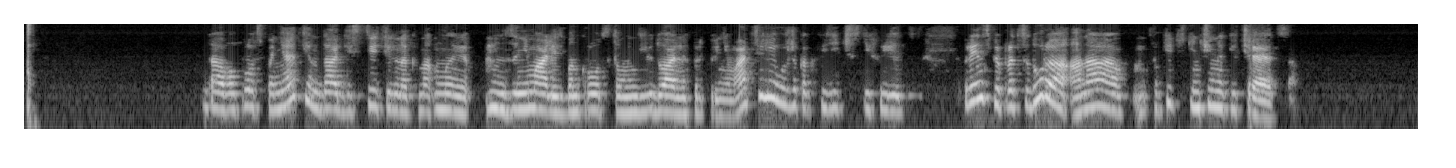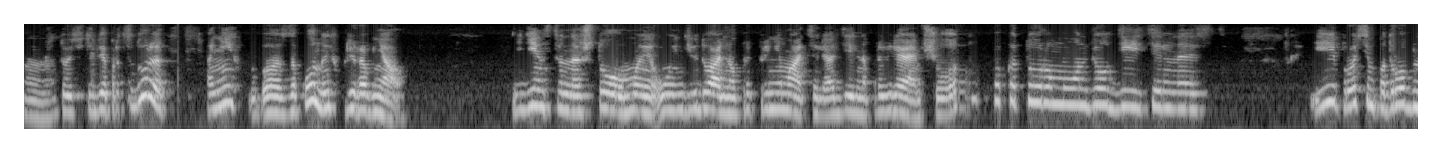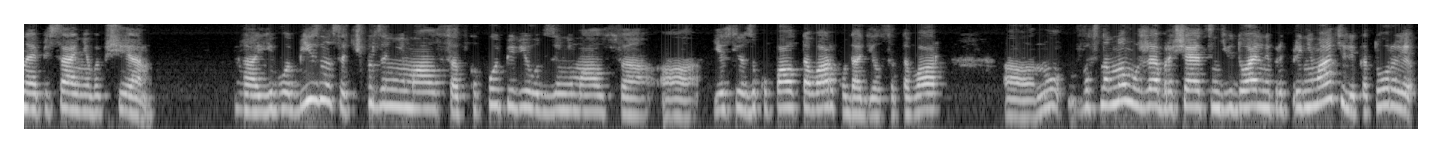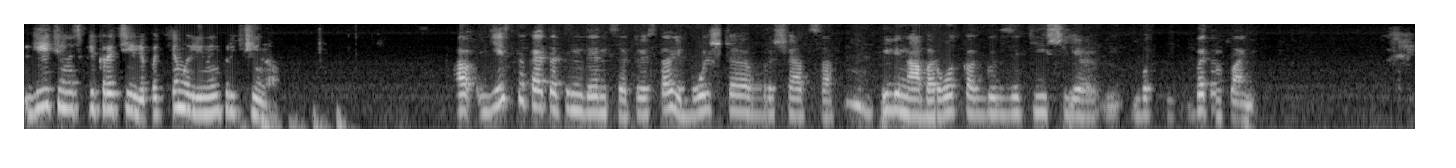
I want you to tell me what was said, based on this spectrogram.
Да, вопрос понятен. Да, действительно, мы занимались банкротством индивидуальных предпринимателей уже как физических лиц. В принципе, процедура, она фактически ничем не отличается. А, то есть эти две процедуры, они, а, закон их приравнял. Единственное, что мы у индивидуального предпринимателя отдельно проверяем счет, по которому он вел деятельность, и просим подробное описание вообще его бизнеса, чем занимался, в какой период занимался, а, если закупал товар, куда делся товар. А, ну, в основном уже обращаются индивидуальные предприниматели, которые деятельность прекратили по тем или иным причинам. А есть какая-то тенденция, то есть стали больше обращаться или наоборот, как бы затишье, вот в этом плане?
